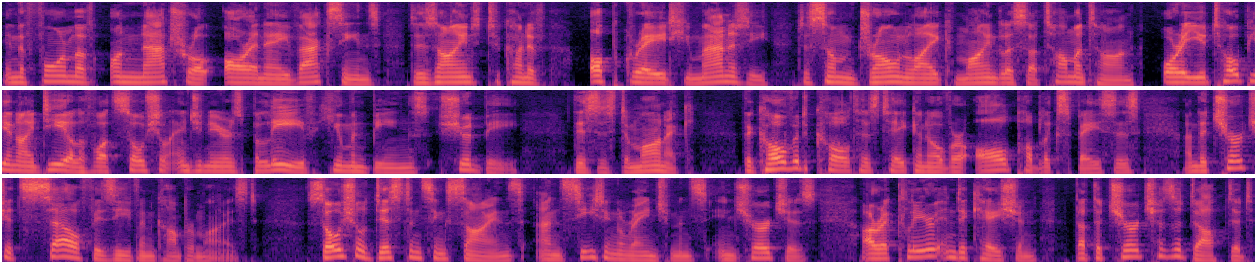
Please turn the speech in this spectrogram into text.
in the form of unnatural RNA vaccines designed to kind of upgrade humanity to some drone like mindless automaton or a utopian ideal of what social engineers believe human beings should be. This is demonic. The COVID cult has taken over all public spaces, and the church itself is even compromised. Social distancing signs and seating arrangements in churches are a clear indication that the church has adopted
